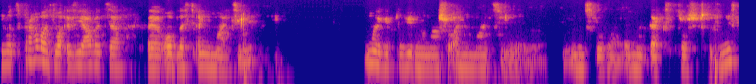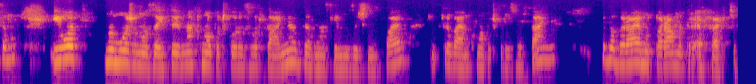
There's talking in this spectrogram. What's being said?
І от справа з'явиться е, область анімації. Ми, відповідно, нашу анімацію е, слова, на текст трошечки змістимо. І от ми можемо зайти на кнопочку розгортання, де в нас є музичний файл. Відкриваємо кнопочку розгортання і вибираємо параметри ефектів.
